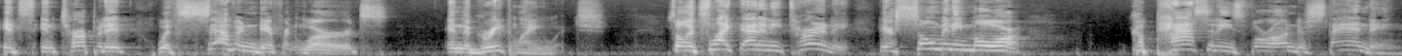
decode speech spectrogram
it's interpreted with seven different words in the Greek language. So it's like that in eternity. There's so many more capacities for understanding.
